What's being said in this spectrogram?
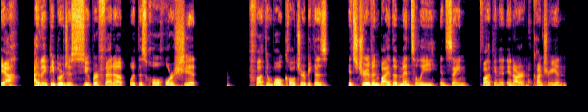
Yeah, I think people are just super fed up with this whole horse shit, fucking woke culture because it's driven by the mentally insane fucking in our country, and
